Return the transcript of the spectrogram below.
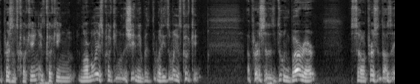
a person's cooking, he's cooking normally, he's cooking with a shini, but what he's doing is cooking. A person is doing barer, so a person does a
